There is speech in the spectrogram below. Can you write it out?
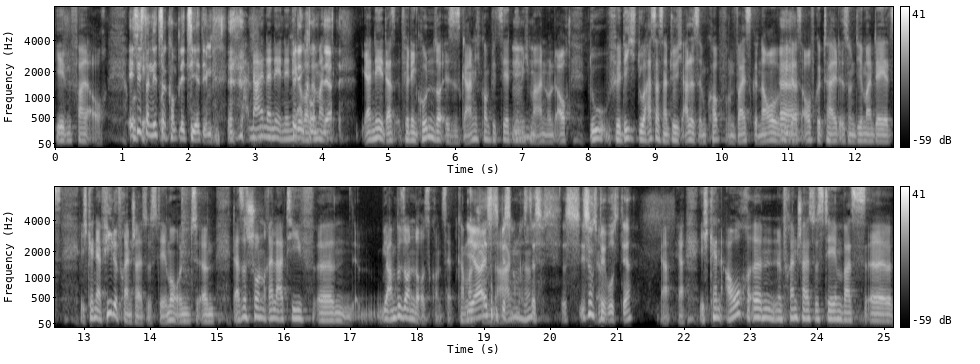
jeden Fall auch. Okay. Es ist dann nicht so kompliziert im. Nein, nein, nein, nee, nee, aber Kunden, wenn man, ja. ja, nee, das, für den Kunden soll, ist es gar nicht kompliziert, mhm. nehme ich mhm. mal an. Und auch du, für dich, du hast das natürlich alles im Kopf und weißt genau, wie ja. das aufgeteilt ist. Und jemand, der jetzt, ich kenne ja viele Franchise-Systeme und ähm, das ist schon relativ, ähm, ja, ein besonderes Konzept, kann man ja, schon sagen. Ja, es ist besonders. Ne? Das, das ist uns ja. bewusst, ja. Ja, ja. Ich kenne auch äh, ein Franchise-System, was äh,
